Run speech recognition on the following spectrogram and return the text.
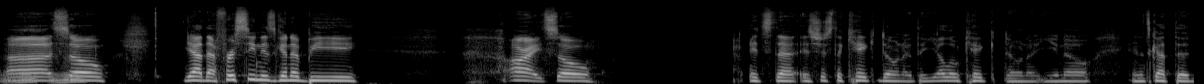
too. Uh, Mhm, mhm. so yeah, that first scene is gonna be. All right, so it's the it's just the cake donut, the yellow cake donut, you know, and it's got the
